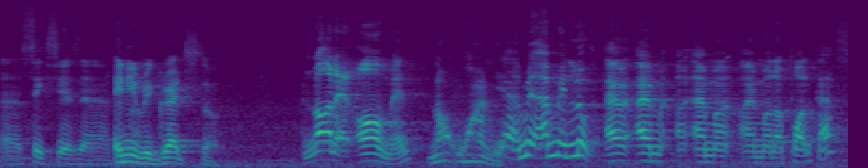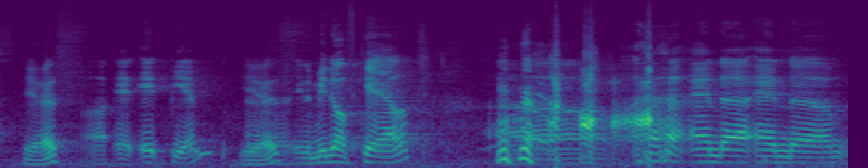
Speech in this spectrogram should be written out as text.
uh, six years. Uh, Any regrets though? not at all, man. Not one. Yeah, I mean, I mean, look, I, I'm I'm a, I'm on a podcast Yes. uh, at 8 p.m. Yes. uh, in the middle of KL. Uh, and uh, and um,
